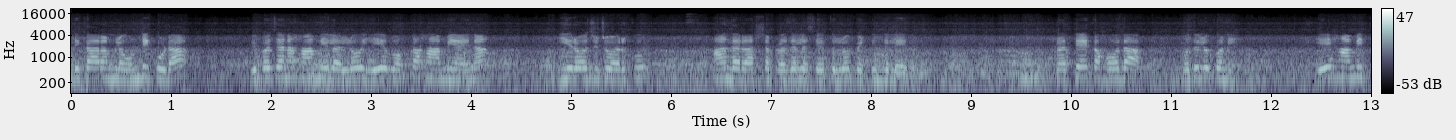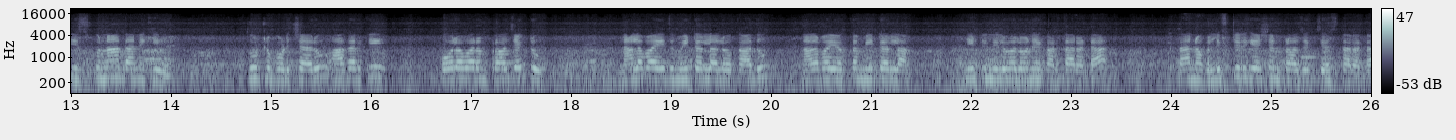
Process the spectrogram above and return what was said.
అధికారంలో ఉండి కూడా విభజన హామీలలో ఏ ఒక్క హామీ అయినా ఈ రోజు వరకు ఆంధ్ర రాష్ట్ర ప్రజల చేతుల్లో పెట్టింది లేదు. ప్రత్యేక హోదా వదులుకొని ఏ హామీ తీసుకున్నా దానికి తూట్లు పొడిచారు. ఆఖరికి పోలవరం ప్రాజెక్టు నలభై ఐదు మీటర్లలో కాదు నలభై ఒక్క మీటర్ల నీటి నిల్వలోనే కడతారట. దాన్ని ఒక లిఫ్ట్ ఇరిగేషన్ ప్రాజెక్ట్ చేస్తారట.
